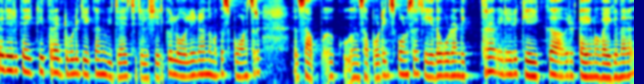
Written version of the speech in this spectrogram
വലിയൊരു കേക്ക് ഇത്ര അടിപൊളി കേക്കാന്ന് വിചാരിച്ചിട്ടില്ല. ശരിക്കും ലോലിനോ നമുക്ക് സ്പോൺസർ സപ്പോർട്ടിങ് സ്പോൺസർ ചെയ്ത കൂടാണ്ട് ഇത്ര വലിയൊരു കേക്ക് ആ ഒരു ടൈം വൈകുന്നേരം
